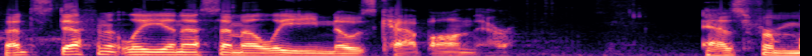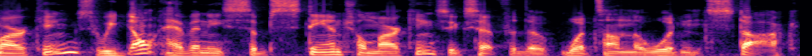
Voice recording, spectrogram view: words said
that's definitely an SMLE nose cap on there. As for markings, we don't have any substantial markings except for the what's on the wooden stock.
